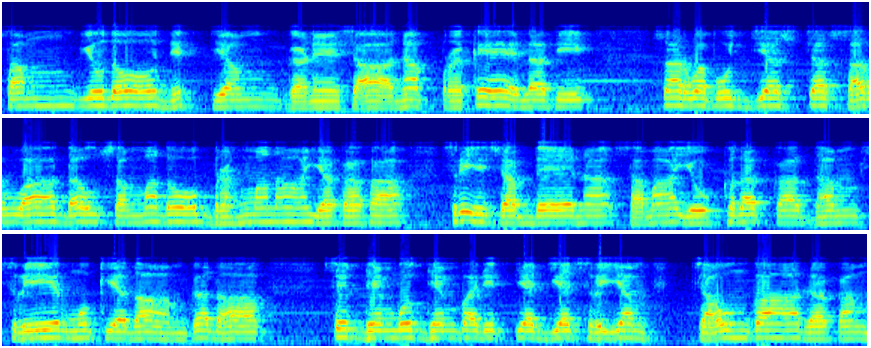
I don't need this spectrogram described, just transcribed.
संयुधो नित्यं गणेशा न प्रकेलति सर्वपूज्यश्च सर्वादौ सम्मदो ब्रह्मनायकः। श्रीशब्देन समायुक्तकथं श्रीर्मुख्यदां गदा। सिद्धिं बुद्धिं परित्यज्य श्रियं चौङ्गारकं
